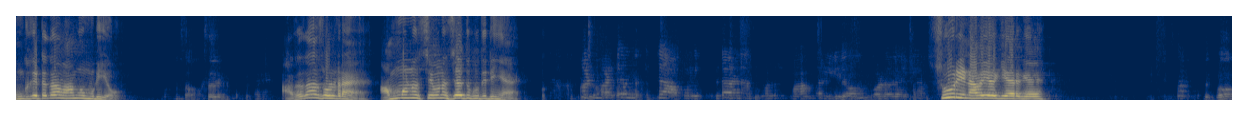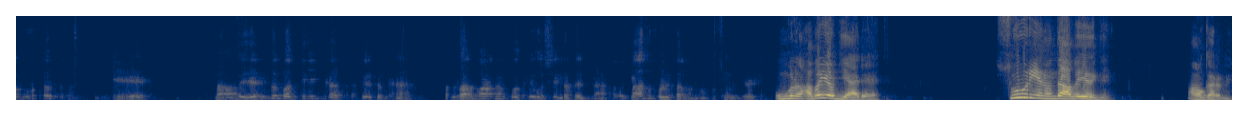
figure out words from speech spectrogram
உங்ககிட்ட தான் வாங்க முடியும். அதை தான் சொல்றேன். அம்மனும் சிவனும் சேர்த்து குத்திட்டீங்க. சூரியன் அவயோகியா இருக்கு? நான் வந்து எழுத்து பத்தி கத்துக்கிட்டேன். உங்களுக்கு அவயோகி யாரு? சூரியன் வந்து அவயோகி. உட்காருங்க.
